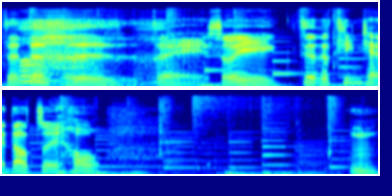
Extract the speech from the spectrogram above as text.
真的是 对，所以这个听起来到最后，嗯。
